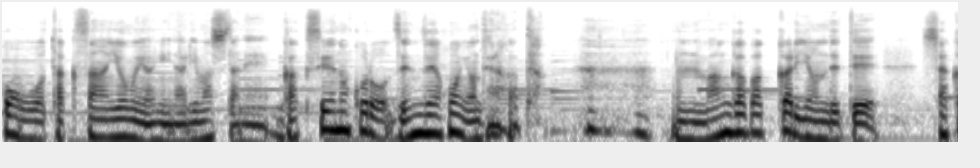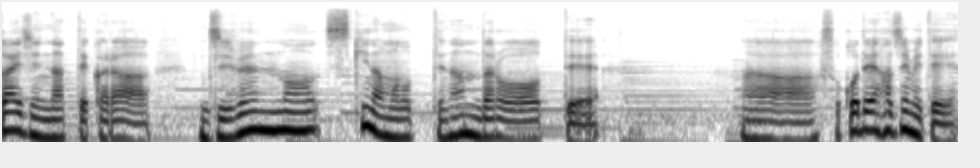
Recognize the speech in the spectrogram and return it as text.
本をたくさん読むようになりましたね。学生の頃全然本読んでなかった。うん、漫画ばっかり読んでて、社会人になってから自分の好きなものってなんだろうって、あそこで初めて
